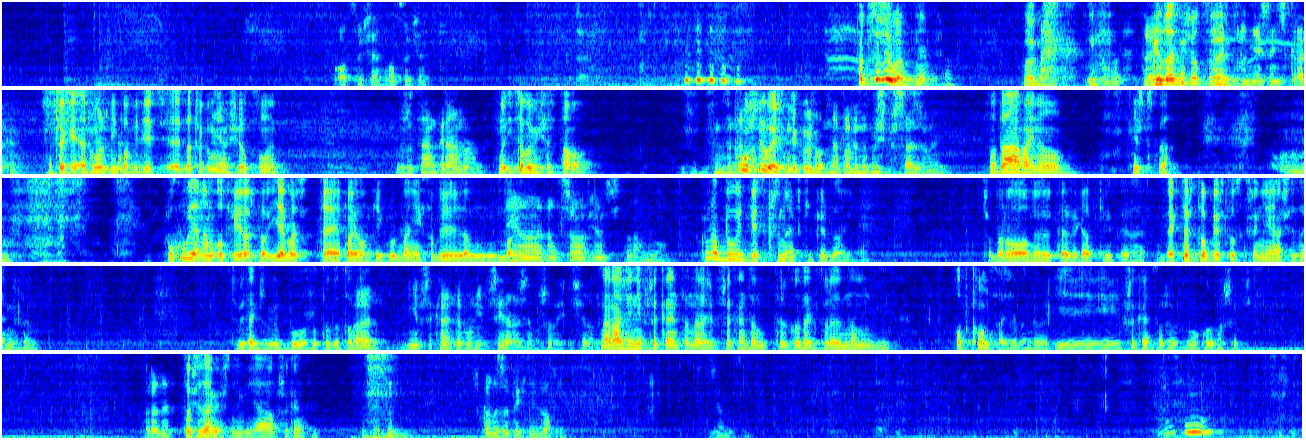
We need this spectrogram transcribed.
Odsuń się, odsuń się. A przeżyłem! Nie, myślałem. No, To Kazałeś mi się To odsunąć. jest trudniejsze niż kraken. czekaj, a czy możesz mi powiedzieć, e, dlaczego miałem się odsunąć? Wrzucałem granat. No i co by mi się stało? Na, Spłoszyłeś mnie, kurwa. na pewno byś przeżył. No dawaj, no. Jeszcze raz. Po chuja nam otwierać to, jebać te pająki, kurwa, niech sobie tam Nie, stoją. no ale tam trzeba wziąć, co tam było? Kurwa, były dwie skrzyneczki, pierdolić to. Trzeba robić te zagadki i tyle. Jak chcesz, to bierz tą skrzynię, ja się zajmę tym. Sobie tak, żeby było to, to gotowe. Ale nie przekręcę, bo mnie przyjara się, muszę wejść do środka. Na razie nie przekręcam, na razie przekręcam tylko te, które nam od końca je będę i przekręcał, żeby było kurwa szybciej. Rady? To się zajmiesz nimi, ja przekręcam. Szkoda, że ty ich nie złapię. Gdzie one są?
